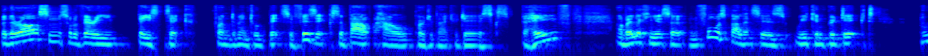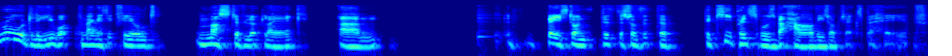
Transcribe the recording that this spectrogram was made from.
But there are some sort of very basic fundamental bits of physics about how protoplanetary disks behave. And by looking at certain force balances, we can predict broadly what the magnetic field must have looked like um, based on the, the sort of the, the key principles about how these objects behave.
